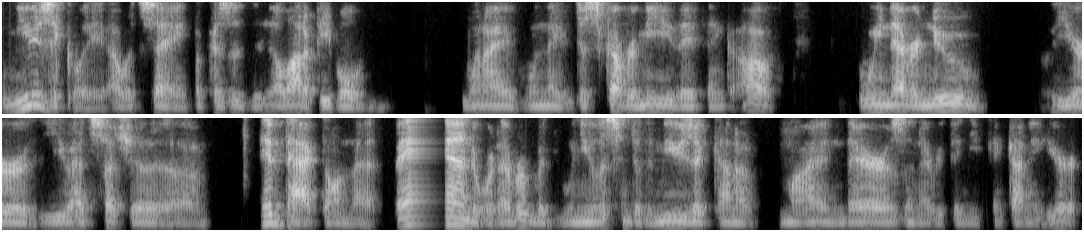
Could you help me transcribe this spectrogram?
musically, I would say because a lot of people, when I when they discover me, they think, oh, we never knew you're you had such a, a impact on that band or whatever. But when you listen to the music, kind of mine, theirs, and everything, you can kind of hear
